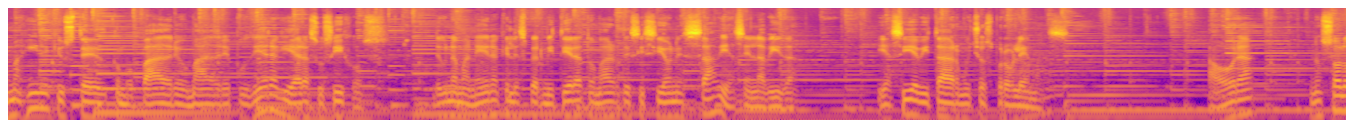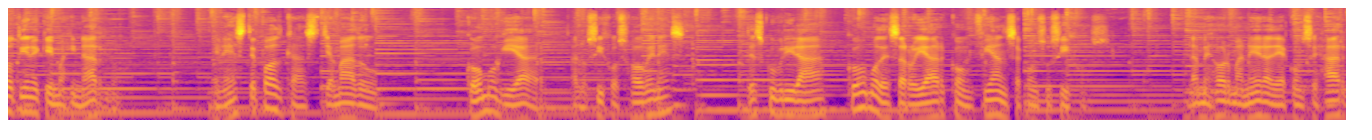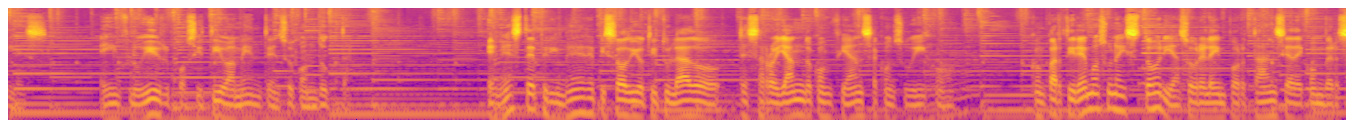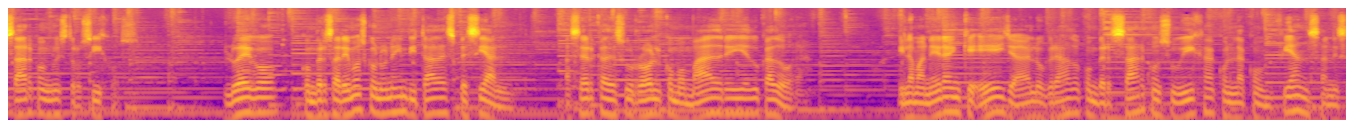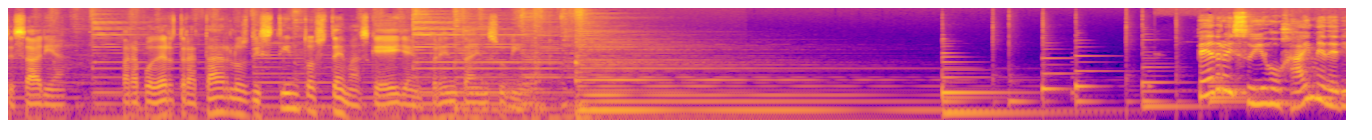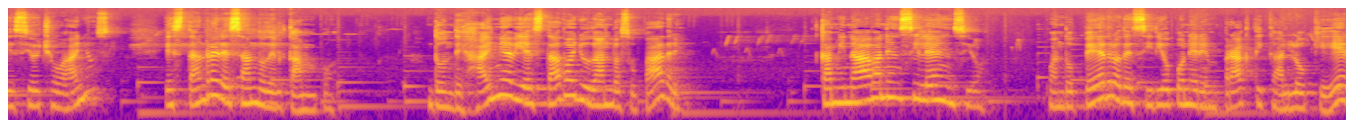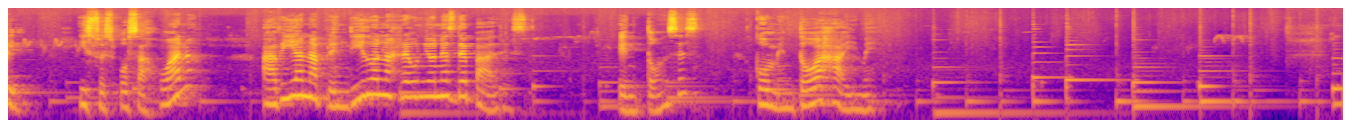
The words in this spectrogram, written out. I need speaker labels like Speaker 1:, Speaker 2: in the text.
Speaker 1: Imagine que usted como padre o madre pudiera guiar a sus hijos de una manera que les permitiera tomar decisiones sabias en la vida y así evitar muchos problemas. Ahora, no solo tiene que imaginarlo. En este podcast llamado Cómo guiar a los hijos jóvenes, descubrirá cómo desarrollar confianza con sus hijos, la mejor manera de aconsejarles e influir positivamente en su conducta. En este primer episodio titulado Desarrollando confianza con su hijo, compartiremos una historia sobre la importancia de conversar con nuestros hijos. Luego conversaremos con una invitada especial acerca de su rol como madre y educadora y la manera en que ella ha logrado conversar con su hija con la confianza necesaria para poder tratar los distintos temas que ella enfrenta en su vida.
Speaker 2: Pedro y su hijo Jaime de 18 años están regresando del campo, donde Jaime había estado ayudando a su padre. Caminaban en silencio cuando Pedro decidió poner en práctica lo que él y su esposa Juana habían aprendido en las reuniones de padres. Entonces comentó a Jaime.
